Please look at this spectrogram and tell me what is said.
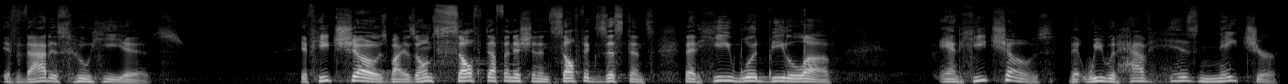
if that is who He is, if He chose by His own self definition and self existence that He would be love, and He chose that we would have His nature,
